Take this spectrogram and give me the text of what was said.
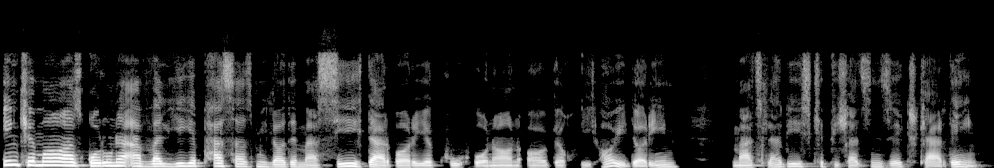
اینکه ما از قرون اولیه پس از میلاد مسیح درباره کوهبنان آگاهیهایی داریم مطلبی است که پیش از این ذکر کرده ایم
